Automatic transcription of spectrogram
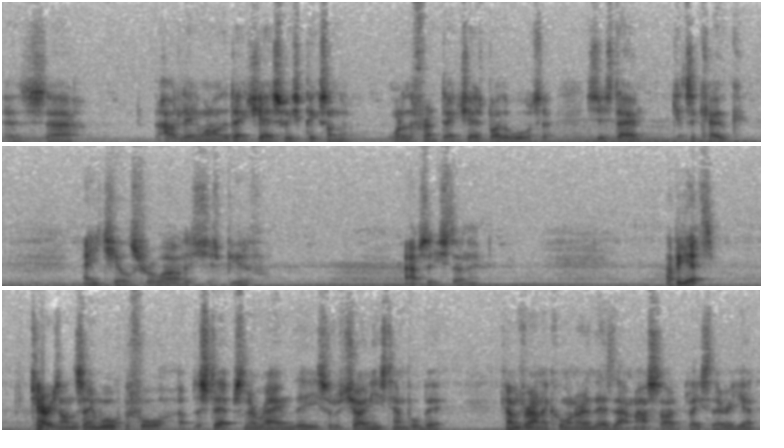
There's uh, hardly anyone on the deck chair, so he picks on the, one of the front deck chairs by the water, sits down, gets a coke, and he chills for a while. It's just beautiful. Absolutely stunning. Up he gets. Carries on the same walk before, up the steps and around the sort of Chinese temple bit. Comes around the corner and there's that massage place there again.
